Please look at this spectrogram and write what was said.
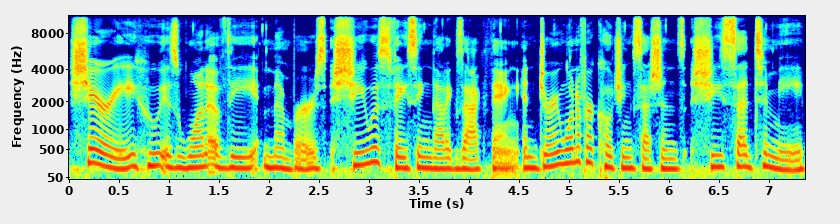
Sherry, who is one of the members, she was facing that exact thing. And during one of her coaching sessions, she said to me,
